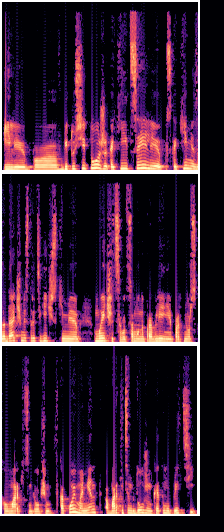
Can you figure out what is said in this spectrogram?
или в B2C тоже, какие цели, с какими задачами стратегическими мэчится вот само направление партнерского маркетинга. В общем, в какой момент маркетинг должен к этому прийти?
